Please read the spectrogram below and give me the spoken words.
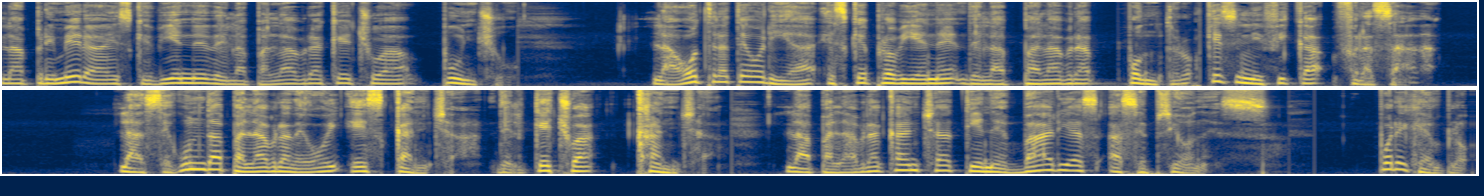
La primera es que viene de la palabra quechua punchu. La otra teoría es que proviene de la palabra pontro, que significa frazada. La segunda palabra de hoy es cancha, del quechua cancha. La palabra cancha tiene varias acepciones. Por ejemplo,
